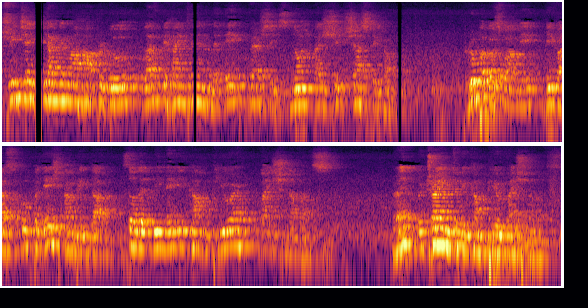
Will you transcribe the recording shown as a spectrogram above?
Sri Chaitanya Mahaprabhu left behind him the eight verses known as Shikshastika. Rupa Goswami gave us Upadesh Amrita so that we may become pure Vaishnavas. Right? We're trying to become pure Vaishnavas.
